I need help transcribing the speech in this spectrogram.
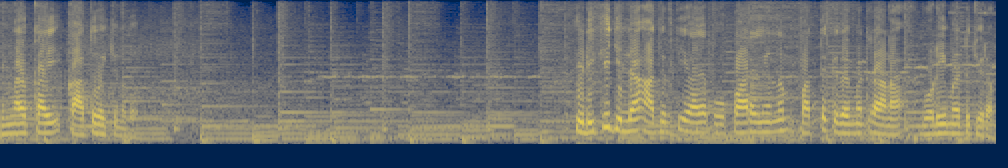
നിങ്ങൾക്കായി കാത്തുവയ്ക്കുന്നത്. ഇടുക്കി ജില്ല അതിർത്തിയായ പൂപ്പാറയിൽ നിന്നും പത്ത് കിലോമീറ്ററാണ് ബോഡിമേട്ട് ചുരം.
